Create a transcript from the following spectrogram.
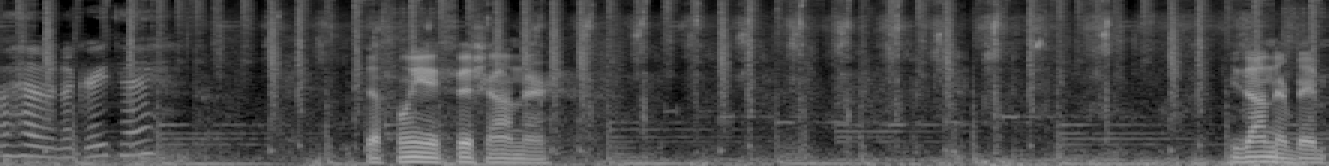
I'm having a great day. Definitely a fish on there. He's on there, babe.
